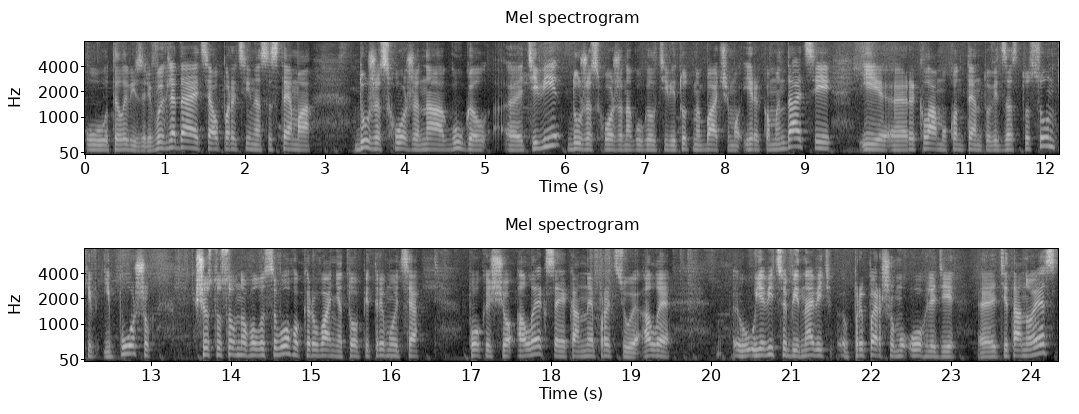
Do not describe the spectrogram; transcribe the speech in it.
у телевізорі. Виглядає ця операційна система дуже схожа на Google е, TV, дуже схожа на Google TV. Тут ми бачимо і рекомендації, і е, рекламу контенту від застосунків, і пошук. Що стосовно голосового керування, то підтримується поки що Alexa, яка не працює. Але е, уявіть собі, навіть при першому огляді е, Titan OS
